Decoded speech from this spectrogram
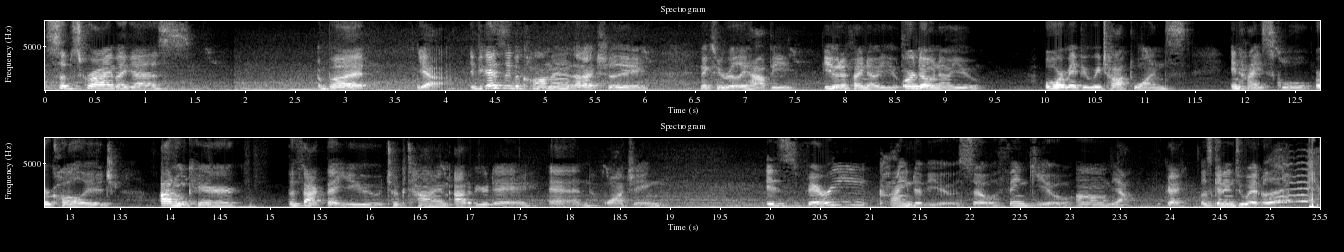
Subscribe, I guess. But yeah, if you guys leave a comment, that actually makes me really happy. Even if I know you or don't know you. Or maybe we talked once in high school or college. I don't care. The fact that you took time out of your day and watching is very kind of you. So thank you. Um, yeah. Okay, let's get into it.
